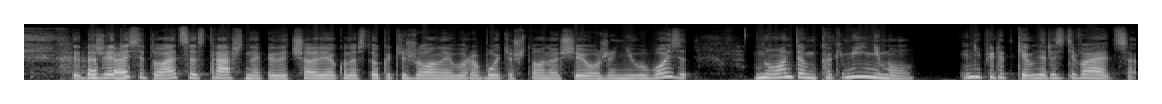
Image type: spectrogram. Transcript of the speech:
Даже эта ситуация страшная, когда человеку настолько тяжело на его работе, что он вообще уже не вывозит но он там как минимум ни перед кем не раздевается.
